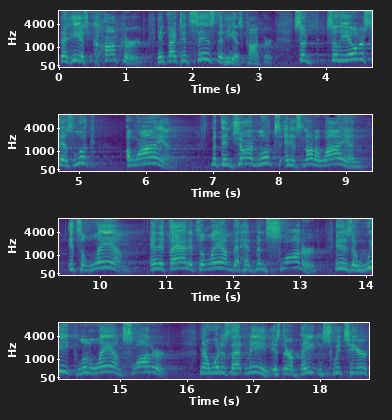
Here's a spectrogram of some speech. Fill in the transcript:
that he has conquered. In fact, it says that he has conquered. So, so the elder says, Look, a lion. But then John looks and it's not a lion, it's a lamb. And at that, it's a lamb that had been slaughtered. It is a weak little lamb slaughtered. Now, what does that mean? Is there a bait and switch here?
